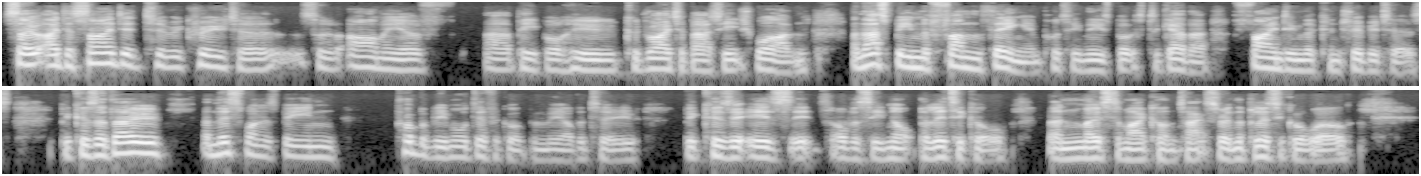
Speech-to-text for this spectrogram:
So I decided to recruit a sort of army of uh, people who could write about each one. And that's been the fun thing in putting these books together, finding the contributors. Because although, and this one has been probably more difficult than the other two, because it is, it's obviously not political, and most of my contacts are in the political world.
